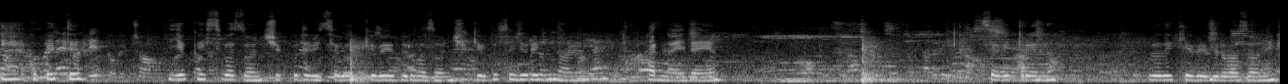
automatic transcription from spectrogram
і купити якийсь вазончик. Подивіться, великий вибір вазончиків. Досить оригінально. Гарна ідея. Це вітрина. Великий вибір вазонів.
